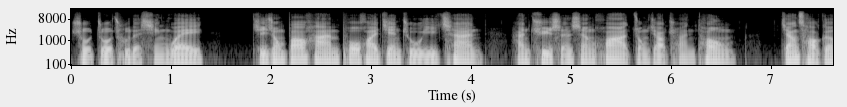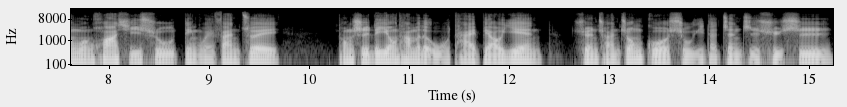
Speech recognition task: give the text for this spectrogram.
所做出的行为，其中包含破坏建筑遗产和去神圣化宗教传统，将草根文化习俗定为犯罪，同时利用他们的舞台表演宣传中国属意的政治叙事。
